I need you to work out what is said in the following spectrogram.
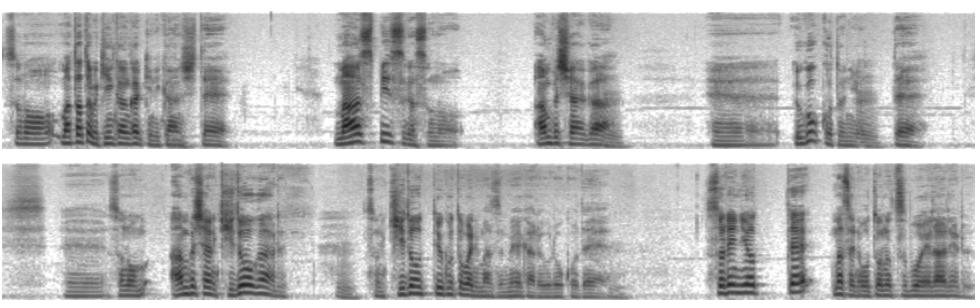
そのまあ、例えば金管楽器に関して、マウスピースがそのアンブシャーが、うん、えー、動くことによって、うん、えー、そのアンブシャーに軌道がある、うん、その軌道っていう言葉にまず目から鱗で、うん、それによってまさに音のツボを得られる、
